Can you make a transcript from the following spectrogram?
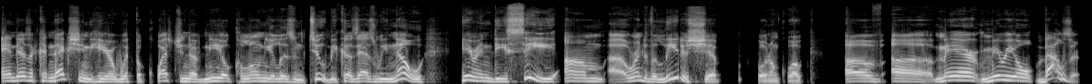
And there's a connection here with the question of neocolonialism too, because as we know, here in DC, um, uh, we're under the leadership, quote unquote, of uh, Mayor Muriel Bowser,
